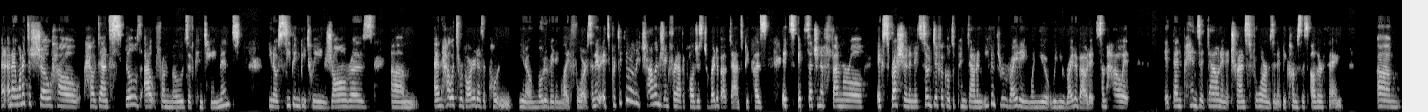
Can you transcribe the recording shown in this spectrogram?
And, and I wanted to show how how dance spills out from modes of containment, you know, seeping between genres, um, and how it's regarded as a potent, you know, motivating life force. And it, it's particularly challenging for an anthropologist to write about dance because it's it's such an ephemeral expression and it's so difficult to pin down. And even through writing, when you when you write about it, somehow it it then pins it down and it transforms and it becomes this other thing. Um,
